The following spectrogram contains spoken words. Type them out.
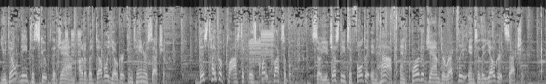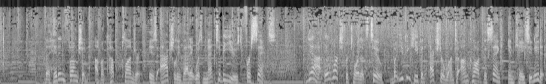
You don't need to scoop the jam out of a double yogurt container section. This type of plastic is quite flexible, so you just need to fold it in half and pour the jam directly into the yogurt section. The hidden function of a cup plunger is actually that it was meant to be used for sinks. Yeah, it works for toilets too, but you can keep an extra one to unclog the sink in case you need it.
